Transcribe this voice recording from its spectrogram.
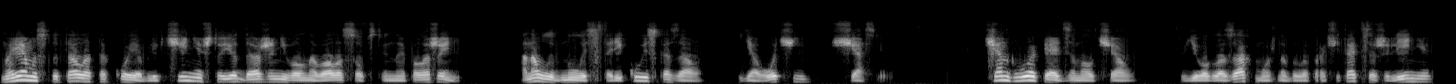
Марьям испытала такое облегчение, что ее даже не волновало собственное положение. Она улыбнулась старику и сказала: "Я очень счастлива". Чангву опять замолчал. В его глазах можно было прочитать сожаление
